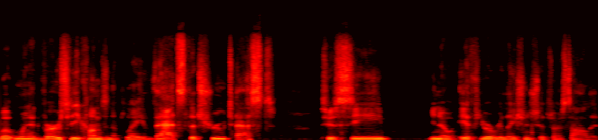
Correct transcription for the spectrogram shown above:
But when adversity comes into play, that's the true test to see, you know, if your relationships are solid.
